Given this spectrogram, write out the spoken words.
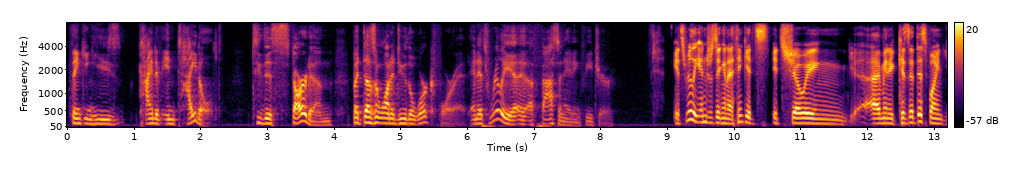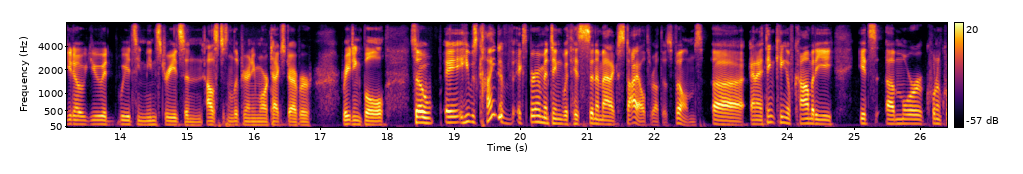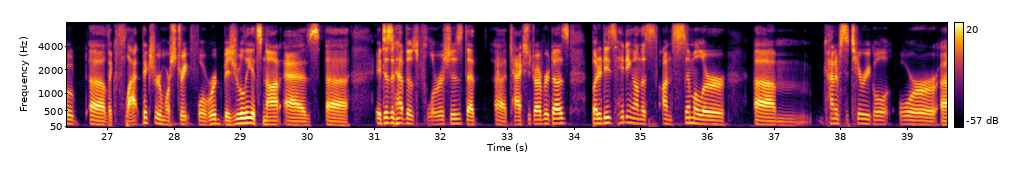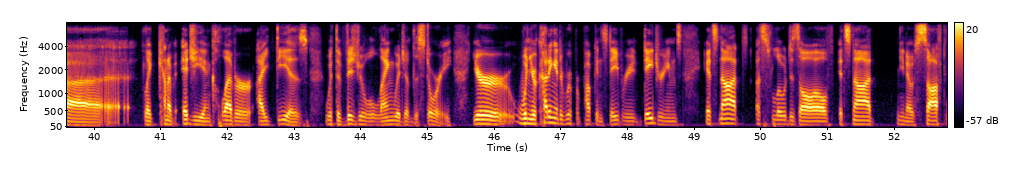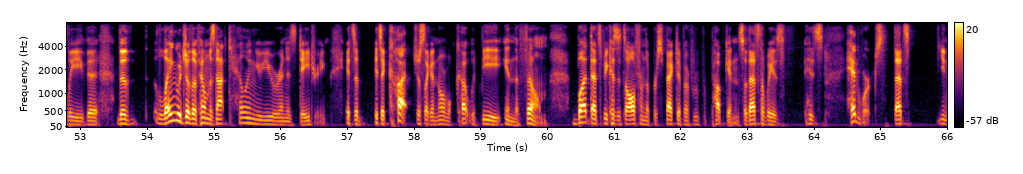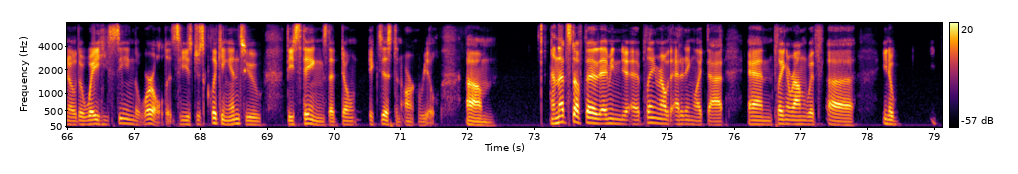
thinking he's kind of entitled to this stardom, but doesn't want to do the work for it, and it's really a, a fascinating feature it's really interesting and i think it's it's showing i mean because at this point you know you had we had seen mean streets and alice doesn't live here anymore taxi driver raging bull. So uh, he was kind of experimenting with his cinematic style throughout those films. Uh, and i think king of comedy it's a more quote unquote uh, like flat picture more straightforward visually. It's not as uh, it doesn't have those flourishes that uh, taxi driver does but it is hitting on this on similar um, kind of satirical or uh, like kind of edgy and clever ideas with the visual language of the story. You're when you're cutting into Rupert Pupkin's daydreams, it's not a slow dissolve. It's not you know softly the the language of the film is not telling you you are in his daydream. It's a it's a cut, just like a normal cut would be in the film. But that's because it's all from the perspective of Rupert Pupkin. So that's the way his his head works. That's you know the way he's seeing the world is he's just clicking into these things that don't exist and aren't real. Um, and that's stuff that i mean uh, playing around with editing like that and playing around with uh, you know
